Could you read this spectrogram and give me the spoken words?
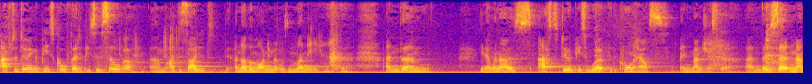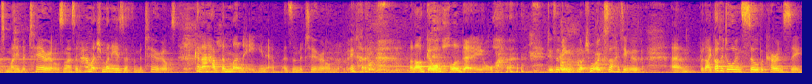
after doing a piece called 30 Pieces of Silver, um, I decided another monument was money. and, um, you know, when I was asked to do a piece of work for the Cornerhouse in Manchester, um, there's a certain amount of money materials, and I said, how much money is there for materials? Can I have the money, you know, as a material, you know, and I'll go on holiday or do something much more exciting. With, um, but I got it all in silver currency,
